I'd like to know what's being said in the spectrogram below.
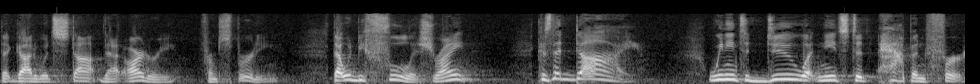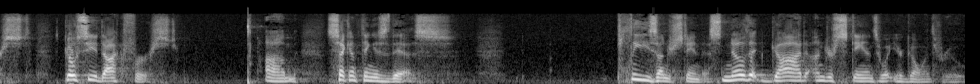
that God would stop that artery from spurting. That would be foolish, right? Because they die. We need to do what needs to happen first. Go see a doc first. Um, second thing is this Please understand this. Know that God understands what you're going through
